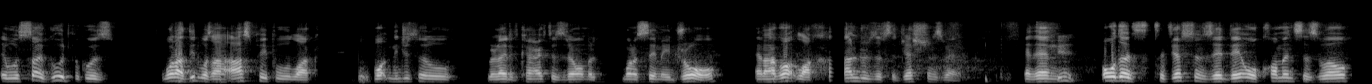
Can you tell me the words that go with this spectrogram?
it was so good because what I did was I asked people like what Ninja Turtle related characters they want want to see me draw, and I got like hundreds of suggestions, man. And then Shit. all those suggestions, they're, they're all comments as well.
